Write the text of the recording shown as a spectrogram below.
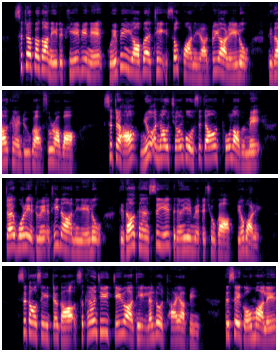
။စစ်တပ်ဘက်ကနေတဖြည်းဖြည်းနဲ့ဂွေးပင်ရွာဘက်အထိစုခွာနေတာတွေ့ရတယ်လို့ဒေသခံတူကဆိုရပါစစ်တပ်ဟာမြို့အနောက်ချမ်းကိုစစ်ကြောင်းထိုးလာပေမဲ့ တိုက်ပွဲတွေအတွင်းအထိနာနေတယ်လို့ဒေသခံစစ်ရေးတရန်ရဲမြစ်တချို့ကပြောပါတယ်စစ်ကောင်စီတပ်ကစခန်းကြီးကျေးရွာအထိလက်လွတ်ထားရပြီးတစ်စိတ်ကုန်းမှာလည်း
